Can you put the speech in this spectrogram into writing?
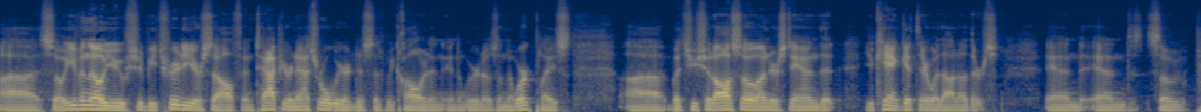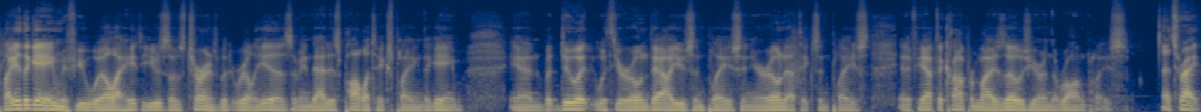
Uh, so even though you should be true to yourself and tap your natural weirdness, as we call it in, in the weirdos in the workplace, uh, but you should also understand that you can't get there without others. And and so play the game if you will. I hate to use those terms but it really is. I mean that is politics playing the game. And but do it with your own values in place and your own ethics in place. And if you have to compromise those you're in the wrong place. That's right.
